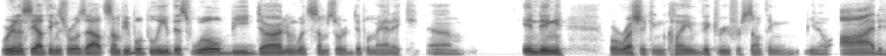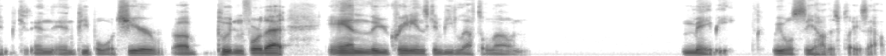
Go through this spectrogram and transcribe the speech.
We're going to see how things rolls out. Some people believe this will be done with some sort of diplomatic um, ending where Russia can claim victory for something you know odd, and and people will cheer uh, Putin for that, and the Ukrainians can be left alone. Maybe we will see how this plays out.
